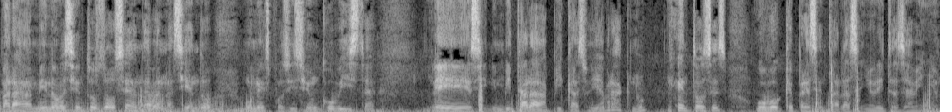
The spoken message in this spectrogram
Para 1912 andaban haciendo una exposición cubista eh, sin invitar a Picasso y a Braque, ¿no? Entonces hubo que presentar a las señoritas de Aviñón.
